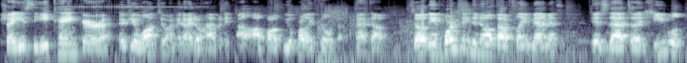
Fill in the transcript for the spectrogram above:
Should I use the E tank or? Uh... If you want to, I mean, I don't have any. I'll, I'll probably, you'll probably fill it back up. So the important thing to know about Flame Mammoth is that uh, he will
